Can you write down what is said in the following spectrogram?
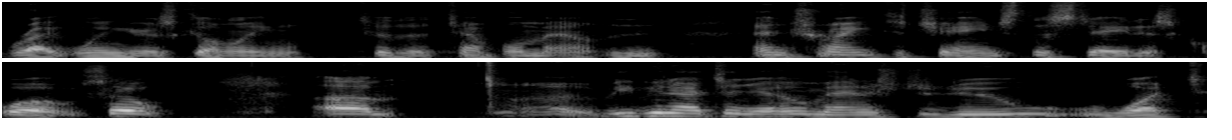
right wingers going to the Temple Mountain and trying to change the status quo. So, um, uh, Bibi Netanyahu managed to do what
